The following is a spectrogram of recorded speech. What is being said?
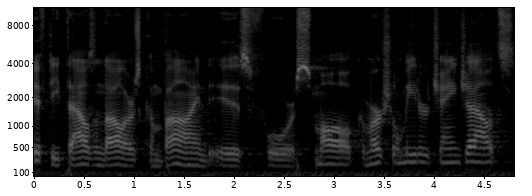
$50,000 combined is for small commercial meter changeouts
